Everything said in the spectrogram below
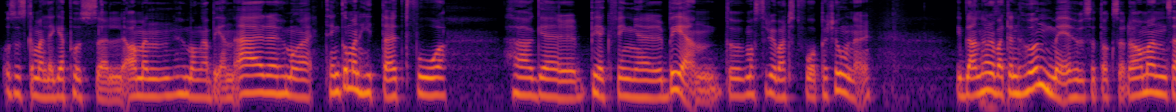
Och så ska man lägga pussel, ja men hur många ben är det? Hur många... Tänk om man hittar två höger pekfingerben, då måste det ju ha varit två personer. Ibland har det varit en hund med i huset också. Då har man så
